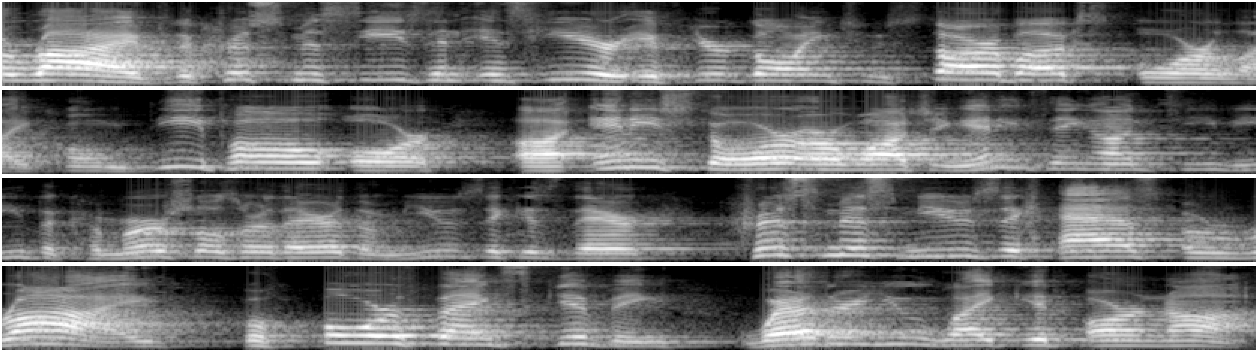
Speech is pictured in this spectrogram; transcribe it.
arrived. The Christmas season is here. If you're going to Starbucks or like Home Depot or uh, any store or watching anything on TV, the commercials are there, the music is there. Christmas music has arrived before Thanksgiving, whether you like it or not.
